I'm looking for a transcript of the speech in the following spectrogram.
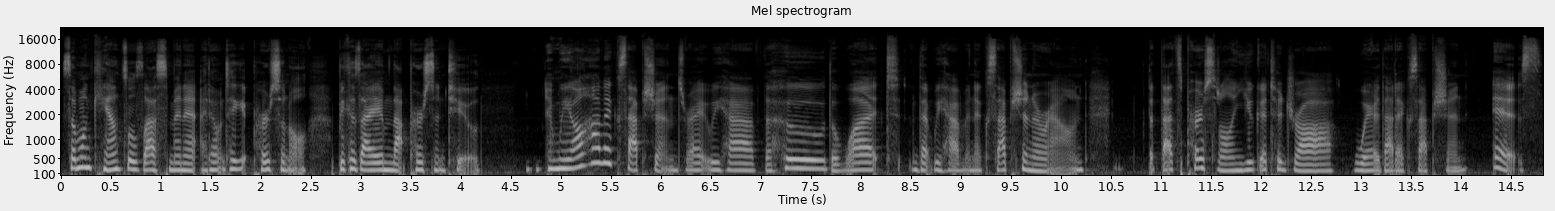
someone cancels last minute, I don't take it personal because I am that person too. And we all have exceptions, right? We have the who, the what that we have an exception around, but that's personal and you get to draw where that exception is.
